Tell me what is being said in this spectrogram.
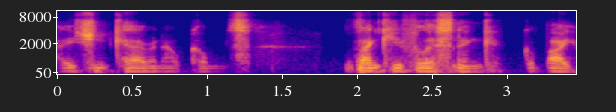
patient care and outcomes. Thank you for listening. Goodbye.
